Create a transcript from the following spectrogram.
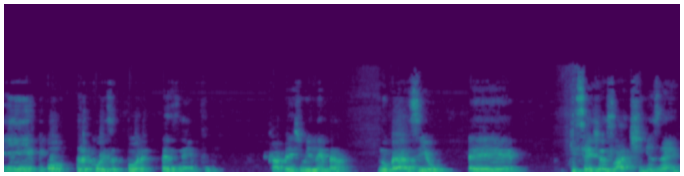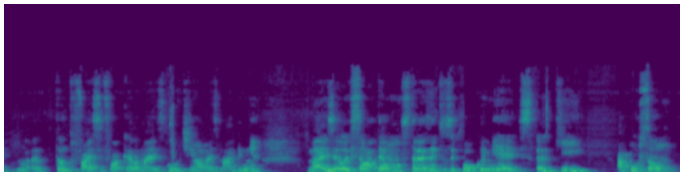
E outra coisa, por exemplo, acabei de me lembrar, no Brasil, é, que seja as latinhas, né? Tanto faz se for aquela mais gordinha ou mais magrinha, mas elas são até uns 300 e pouco ml. Aqui, a porção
